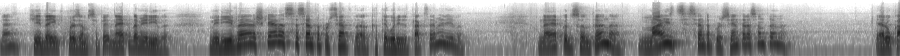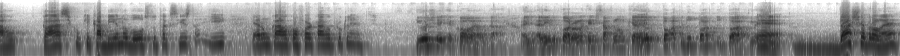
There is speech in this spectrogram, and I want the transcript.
Né? Que daí, por exemplo, na época da Meriva, Meriva era- acho que era 60% da categoria de táxi era Meriva. Na época do Santana, mais de 60% era Santana. Era o carro clássico que cabia no bolso do taxista e era um carro confortável para o cliente. E hoje é- qual é o carro? Além do Corolla que a gente está falando que é, o top do top do top. Mas É, da Chevrolet,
